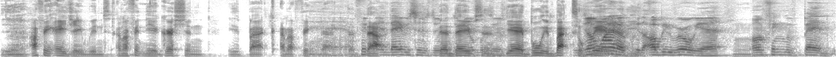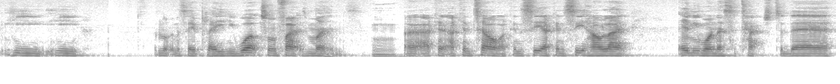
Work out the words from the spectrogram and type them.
Yeah. I think AJ wins, and I think the aggression is back, and I think Yeah, that I the, think that Ben Davidson's doing. Ben a good job with Davidson, yeah, brought him back to You know why though? Because I'll be real, yeah. Mm. One thing with Ben, he he, I'm not gonna say play. He works on fighters' minds. Mm. I, I can I can tell. I can see. I can see how like anyone that's attached to their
